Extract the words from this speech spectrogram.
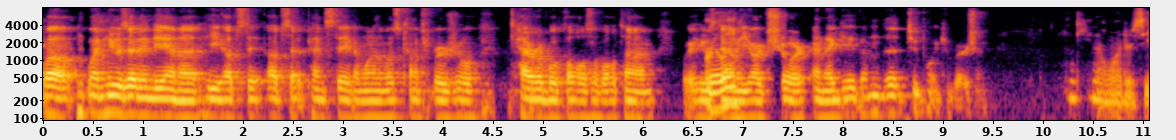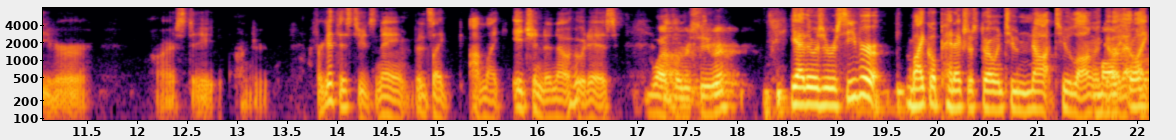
Well, when he was at Indiana, he upset, upset Penn State on one of the most controversial, terrible calls of all time, where he was Really? down a yard short, and they gave him the two point conversion. Indiana wide receiver, Ohio State hundred. I forget this dude's name, but it's like I'm like itching to know who it is. What the Um, receiver? Yeah, there was a receiver Michael Penix was throwing to not too long ago. That like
